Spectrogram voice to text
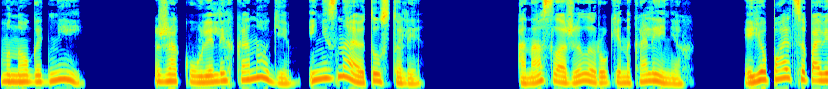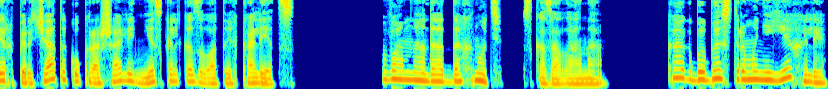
много дней. Жакули легконоги и не знают устали. Она сложила руки на коленях. Ее пальцы поверх перчаток украшали несколько золотых колец. «Вам надо отдохнуть», — сказала она. «Как бы быстро мы ни ехали,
